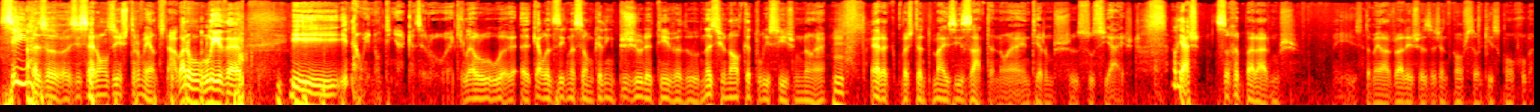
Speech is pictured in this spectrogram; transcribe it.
Sim, mas, uh, mas isso eram os instrumentos. Não, agora o líder. E, e não, e não tinha, quer dizer, aquilo é o- aquela designação um bocadinho pejorativa do nacional-catolicismo, não é? Era bastante mais exata, não é? Em termos sociais. Aliás, se repararmos, e isso também há várias vezes a gente conversou aqui isso com o Ruben,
